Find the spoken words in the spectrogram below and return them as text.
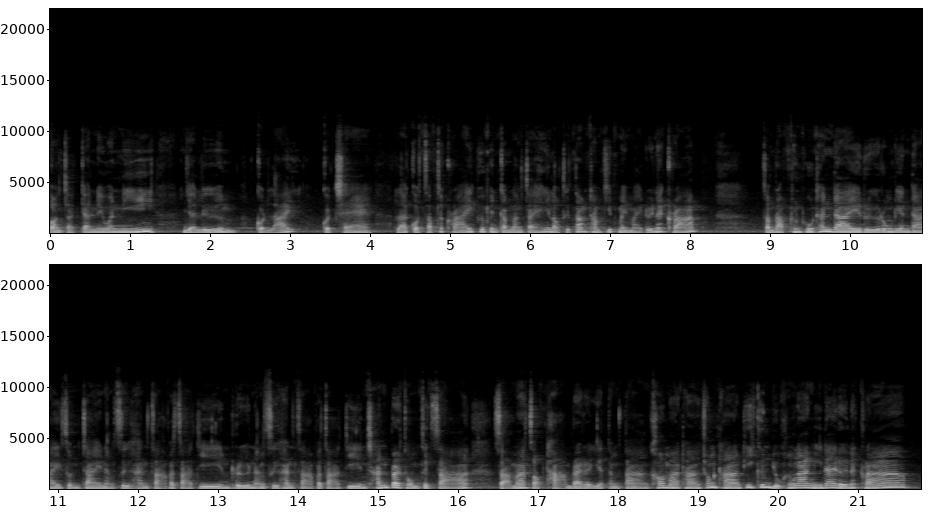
ก่อนจากกันในวันนี้ อย่าลืม กดไลค์ กดแชร์ และกด Subscribe เพื่อเป็นกำลังใจให้เหล่าถือตั้มทำคลิปใหม่ๆด้วยนะครับสำหรับทุนครูท่านใดหรือโรงเรียนใดสนใจหนังสือหันษาภาษาจีน หรือหนังสือหันษาภาษาจีน ชั้นประถมศึกษา สามารถสอบถามรายละเอียดต่างๆ เข้ามาทางช่องทางที่ขึ้นอยู่ข้างล่างนี้ได้เลยนะครับ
